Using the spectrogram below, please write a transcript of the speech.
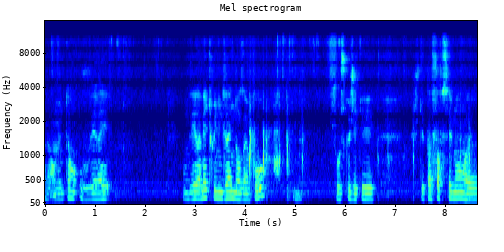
Alors en même temps, vous verrez, vous verrez mettre une graine dans un pot, chose que j'étais, j'étais pas forcément, euh,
